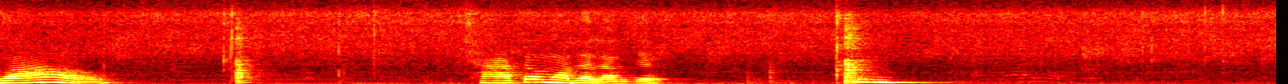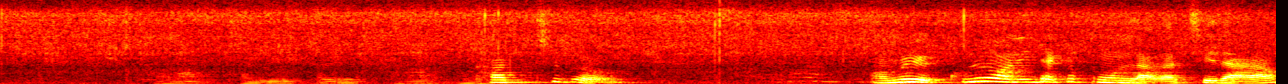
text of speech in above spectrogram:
ওয়াও। ছাতেও মজা লাগছে। খাচ্ছি তো? আমি এক্ষুনি অনিতাকে ফোন লাগাচ্ছি, দাঁড়াও।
